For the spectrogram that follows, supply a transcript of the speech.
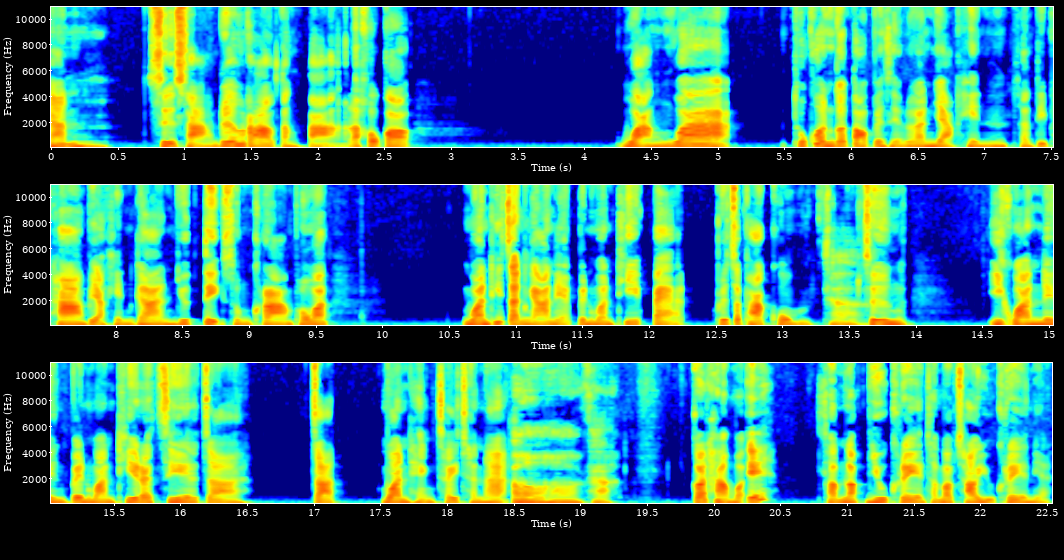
การอืมสื่อสารเรื่องราวต่าง ๆ แล้วเขาก็ หวังว่าทุกคนก็ตอบเป็นเสียงเดียวกันอยากเห็นสันติภาพ อยากเห็นการยุติสงคราม เพราะว่าวันที่จัดงานเนี่ยเป็นวันที่ 8 พฤษภาคมค่ะซึ่ง อีกวันหนึ่งเป็นวันที่รัสเซียจะจัดวันแห่งชัยชนะอ๋อค่ะ ก็ถามว่าเอ๊ะสำหรับยูเครนสำหรับชาวยูเครนเนี่ย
